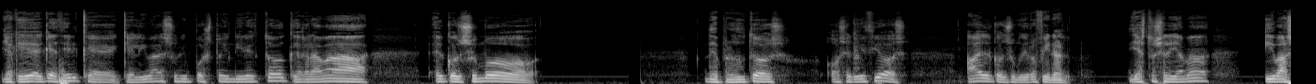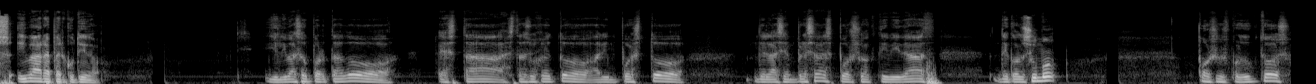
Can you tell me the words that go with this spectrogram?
Y aquí hay que decir que, el IVA es un impuesto indirecto que grava el consumo de productos o servicios al consumidor final. Y esto se le llama IVA, repercutido. Y el IVA soportado está, está sujeto al impuesto de las empresas por su actividad de consumo, por sus productos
